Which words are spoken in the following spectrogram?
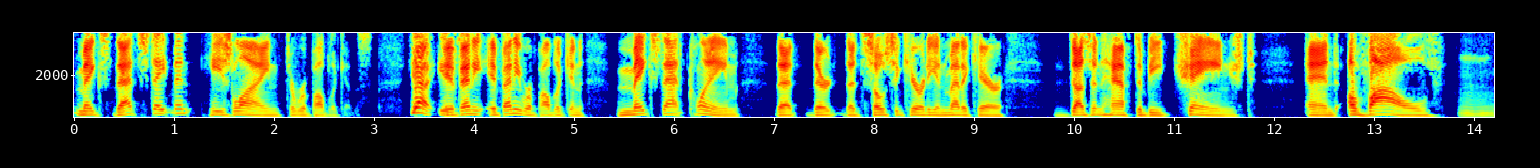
makes that statement, he's lying to Republicans. Yeah, if any if any Republican makes that claim that they that Social Security and Medicare doesn't have to be changed and evolve mm-hmm.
